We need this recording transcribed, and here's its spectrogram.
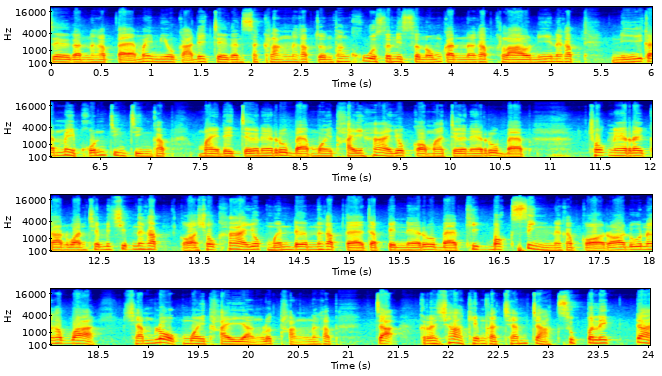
เจอกันนะครับ แต่ไม่มีโอกาสได้เจอกันสักครั้งนะครับ จนทั้งคู่สนิทสนมกันนะครับ คราวนี้นะครับหนีกันไม่พ้นจริง ๆ ครับ ไม่ได้เจอในรูปแบบมวยไทย 5 ยกก็มาเจอในรูปแบบชกในรายการวันแชมเปี้ยนชิพนะครับก็ชก 5 ยกเหมือนเดิมนะครับ แต่จะเป็นในรูปแบบคิกบ็อกซิ่งนะครับก็รอดูนะครับว่าแชมป์โลกมวยไทยอย่างรถถังนะครับ จะกระชากเข็มขัดแชมป์จากซุปเปอร์เล็กได้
